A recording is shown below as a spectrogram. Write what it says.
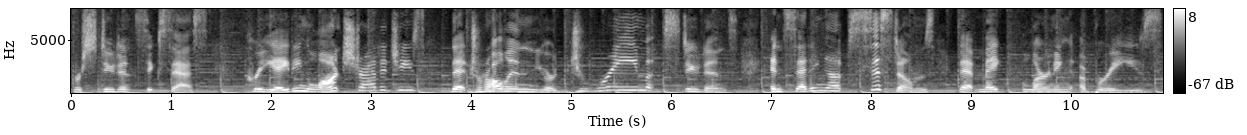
for student success, creating launch strategies that draw in your dream students and setting up systems that make learning a breeze.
